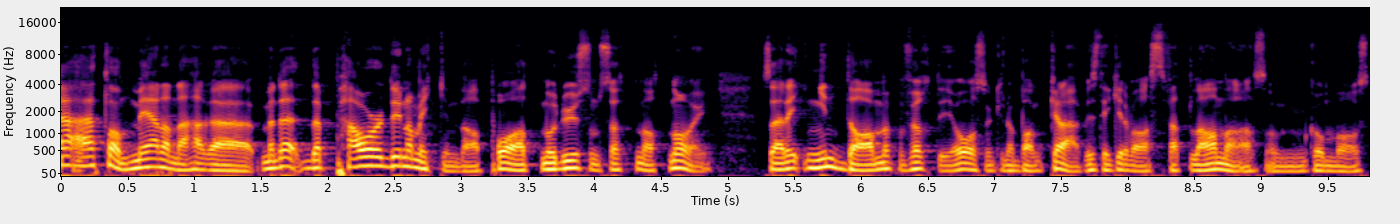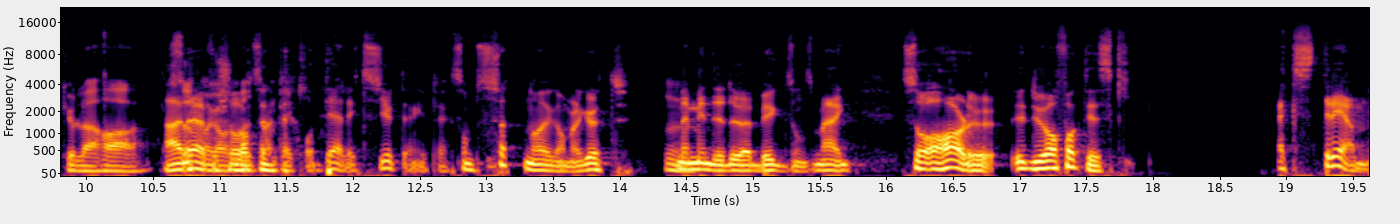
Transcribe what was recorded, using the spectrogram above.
er et eller annet med denne her eh, Men det, det er power-dynamikken da på at når du som 17-18-åring, så er det ingen dame på 40 år som kunne banke deg, hvis ikke det var Svetlana da, som kom og skulle ha 17 det år gammel. Og det er litt sykt, egentlig. Som 17 år gammel gutt, Mm. med mindre du er bygd sånn som meg, så har du Du har faktisk ekstrem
